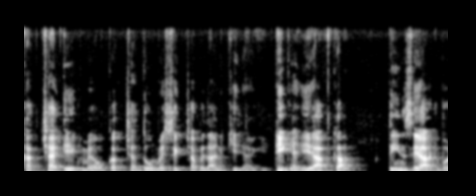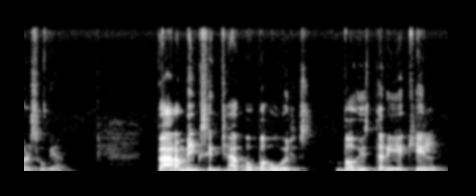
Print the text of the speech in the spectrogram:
कक्षा एक में और कक्षा दो में शिक्षा प्रदान की जाएगी। ठीक है, ये आपका तीन से आठ वर्ष हो गया। प्रारंभिक शिक्षा को बहु, बहुस्तरीय खेल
